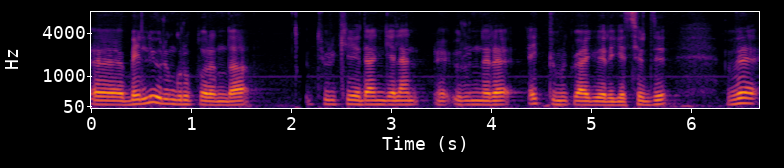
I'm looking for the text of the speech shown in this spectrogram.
e, belli ürün gruplarında Türkiye'den gelen e, ürünlere ek gümrük vergileri getirdi ve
